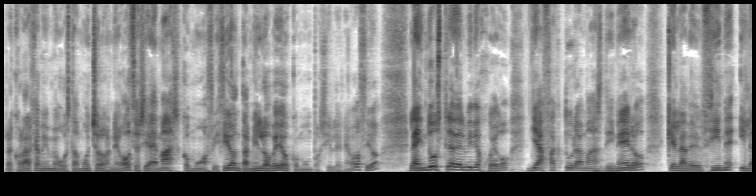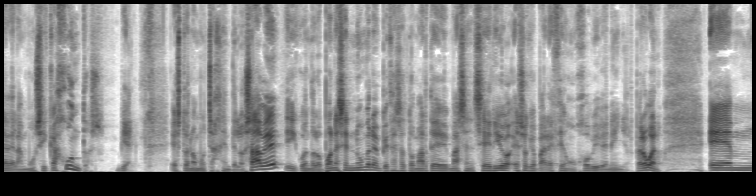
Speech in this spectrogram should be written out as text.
recordad que a mí me gustan mucho los negocios y además como afición también lo veo como un posible negocio, la industria del videojuego ya factura más dinero que la del cine y la de la música juntos. Bien, esto no mucha gente lo sabe y cuando lo pones en número empiezas a tomarte más en serio eso que parece un hobby de niños. Pero bueno, eh,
